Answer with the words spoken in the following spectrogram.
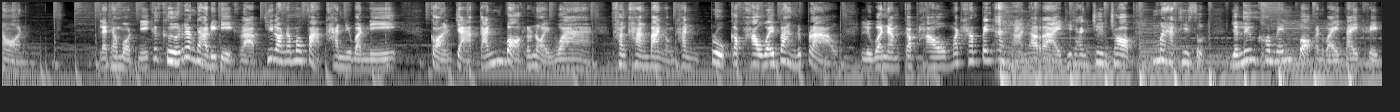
นอน และทั้งหมดนี้ก็คือเรื่องราวดีๆ ครับ ที่เรานำมาฝากท่านในวันนี้ ก่อนจากกันบอกเราหน่อยว่าข้างๆบ้านของท่านปลูกกะเพราไว้บ้างหรือเปล่า หรือว่านำกะเพรามาทำเป็นอาหารอะไรที่ท่านชื่นชอบมากที่สุด อย่าลืมคอมเมนต์บอกกันไว้ใต้คลิป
